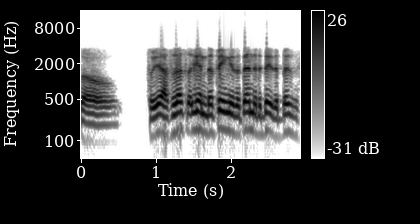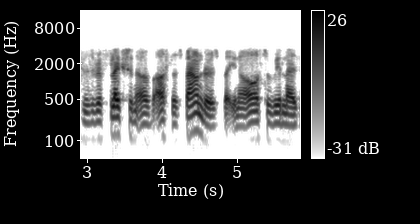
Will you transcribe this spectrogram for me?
so so yeah, so that's again the thing is at the end of the day, the business is a reflection of us as founders. But you know, I also realize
